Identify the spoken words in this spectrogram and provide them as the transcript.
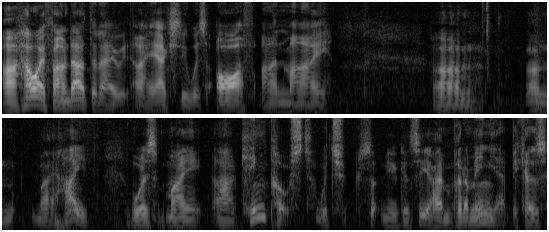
Uh, how I found out that I, I actually was off on my, um, on my height was my uh, king post, which you can see I haven't put them in yet because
